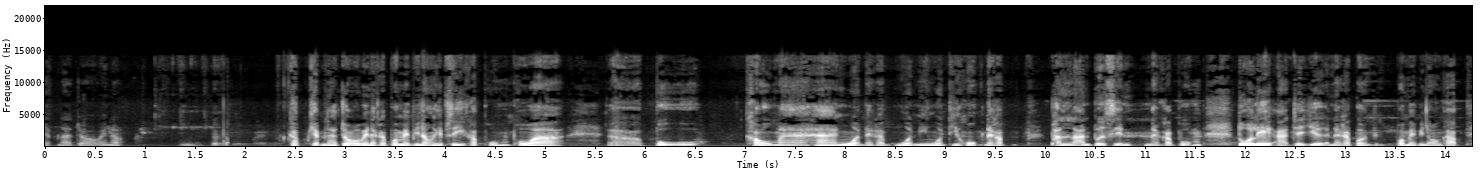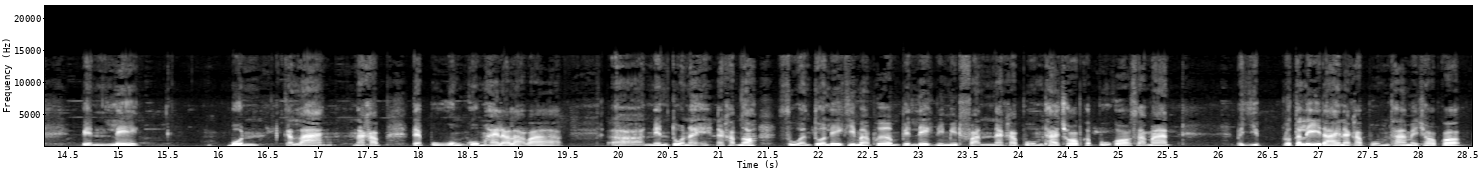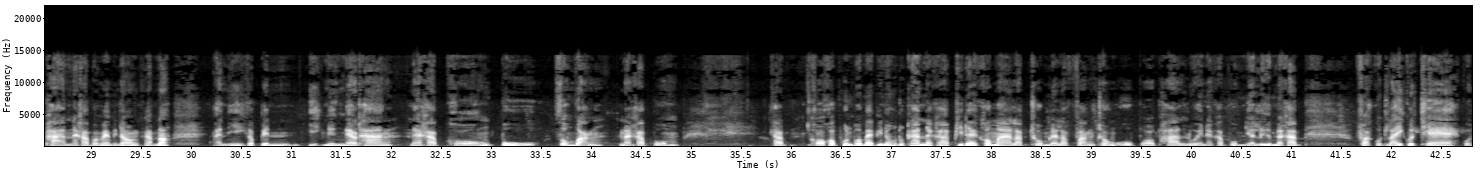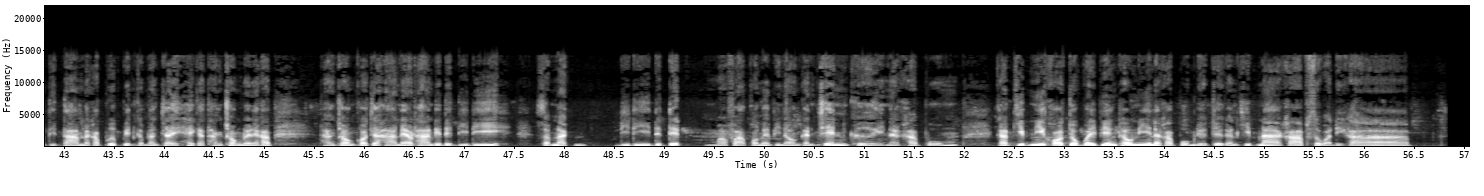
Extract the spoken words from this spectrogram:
แคปหน้าจอไว้เนาะอืมจะกับแคปหน้าจอไว้นะครับพ่อแม่พี่น้อง FC ครับผมเพราะว่าเอ่อปู่เข้ามาห้างวดนะครับ งวดนี้งวดที่หกนะครับพันล้านเปอร์เซ็นต์นะครับผมตัวเลขอาจจะเยอะนะครับพ่อพ่อแม่พี่น้องครับ เป็นเลขบนกับล่างนะครับ แต่ปู่วงกลมให้แล้วล่ะว่าเอ่อเน้นตัวไหนนะครับเนาะส่วนตัวเลขที่มาเพิ่มเป็นเลขนิมิตฝันนะครับ ผมถ้าชอบกับปู่ก็สามารถไปหยิบ ลอตเตอรี่ได้นะครับ ผมถ้าไม่ชอบก็ผ่านนะครับพ่อแม่พี่น้องครับเนาะอันนี้ก็เป็นอีกหนึ่งแนวทางนะครับของปู่สมหวังนะครับ ผมครับขอขอบคุณพ่อแม่พี่น้องทุกท่านนะครับ ที่ได้เข้ามารับชมและรับฟังช่องโอปอพานรวยนะครับ ผมอย่าลืมนะครับ ฝากกดไลค์กดแชร์กดติดตามนะครับ เพื่อเป็นกำลังใจให้กับทางช่องด้วยนะครับ ทางช่องก็จะหาแนวทางเด็ดๆดีๆสำนัก ดีๆ เด็ด ๆ มาฝากพ่อแม่พี่น้องกันเช่นเคยนะครับผม ครับคลิปนี้ขอจบไว้เพียงเท่านี้นะครับผมเดี๋ยวเจอกันคลิปหน้าครับ สวัสดีครับ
